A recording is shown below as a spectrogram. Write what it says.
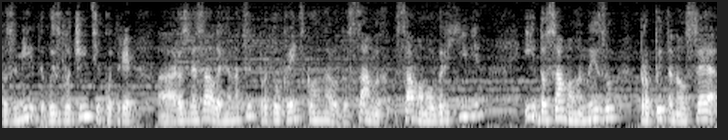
Розумієте, ви злочинці, котрі а, розв'язали геноцид проти українського народу з самого верхів'я і до самого низу пропитано все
